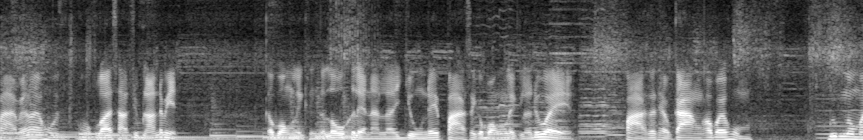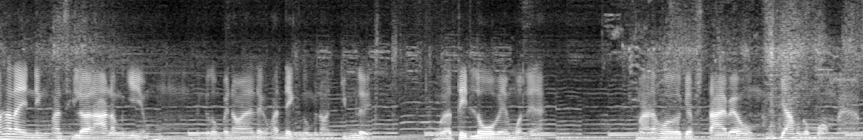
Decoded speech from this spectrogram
ป่าไปแล้วหกร้อยสามสิบล้านดาเมจกระบองเหล็กถึงกระโลกขึ้นเลยนะแล้วยุงได้ป่าใส่กระบองเหล็กแล้วด้วย ป่าใส่แถวกลางเขาไปครับผมบึ้มลงมาเท่าไหร่หนึ่งพันสี่ร้อยล้านเรอเมื่อกี้ถึงก็ลงไปนอนนะแต่กับพันเด็กลงไปนอนยิ้มเลยโหแล้วติดโล่ไปหมดเลยนะมาแล้วโฮเก็บสไตล์ไปครับผมย่ำกระหม่อมมาครับ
